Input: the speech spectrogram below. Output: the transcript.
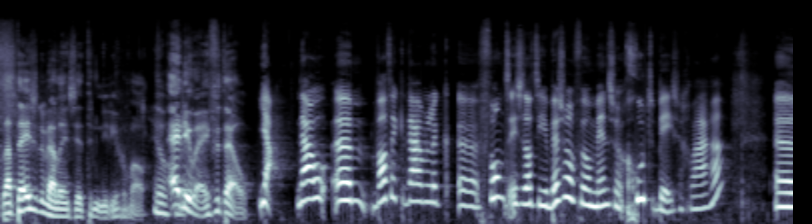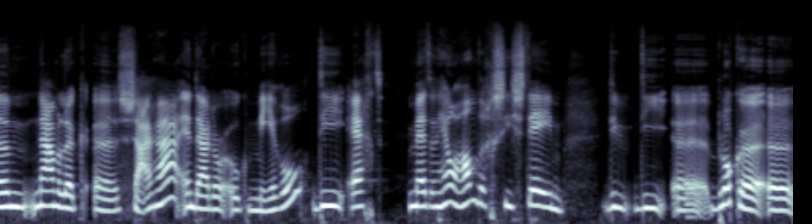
Laat deze er wel in zitten in ieder geval. Anyway, vertel. Ja, nou, ehm, wat ik namelijk eh, vond, is dat hier best wel veel mensen goed bezig waren. Ehm, namelijk eh, Sarah en daardoor ook Merel, die echt met een heel handig systeem die, die eh, blokken eh,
